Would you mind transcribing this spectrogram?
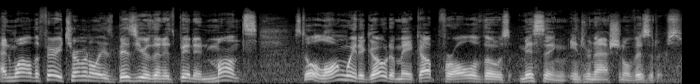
And while the ferry terminal is busier than it's been in months, still a long way to go to make up for all of those missing international visitors.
